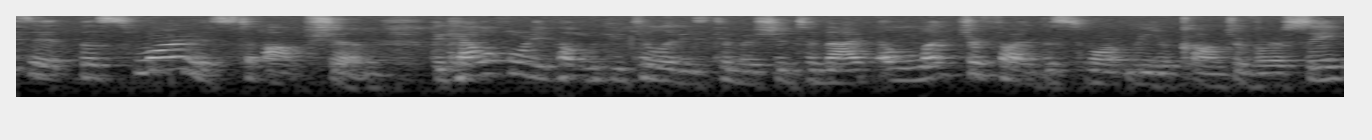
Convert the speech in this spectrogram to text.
is it the smartest option? The California Public Utilities Commission tonight electrified the smart meter controversy,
